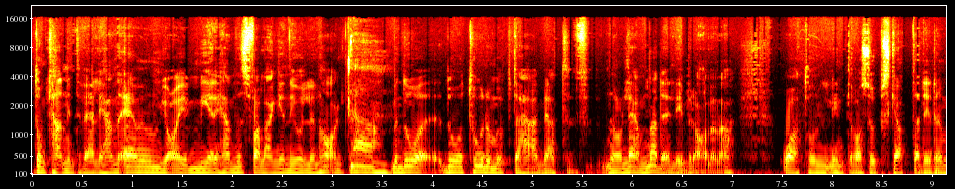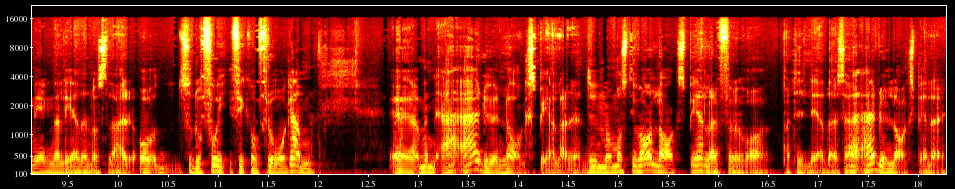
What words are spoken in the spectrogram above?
de kan inte välja henne, även om jag är mer i hennes falang än i Ullenhag. Ja. Men då, då tog de upp det här med att när de lämnade Liberalerna och att hon inte var så uppskattad i de egna leden och sådär. Så då fick hon frågan eh, men är, är, du en lagspelare? Du, man måste ju vara en lagspelare för att vara partiledare. Så är, är du en lagspelare?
